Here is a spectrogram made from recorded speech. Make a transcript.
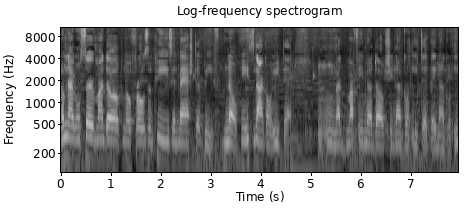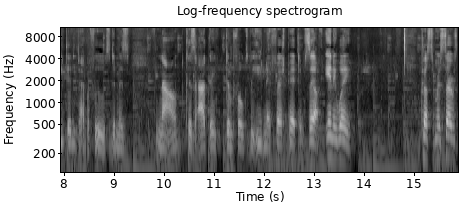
I'm not gonna serve my dog no frozen peas and mashed up beef. No, he's not gonna eat that. My, my, female dog, she not gonna eat that. They not gonna eat that type of foods. Them is now, cause I think them folks be eating that fresh pet themselves. Anyway, customer service.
